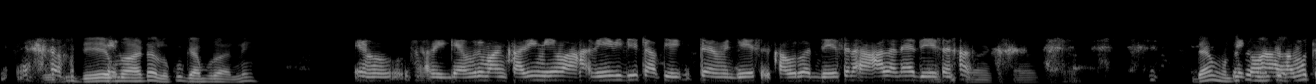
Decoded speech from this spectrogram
දේ වුණාට ලොකු ගැඹුරක් නේ. ඔව් හරි ගැඹුරු මං කලින් මේ මේ විදිහට අපි මේ දේශ කවුරුවත් දේශනා අහලා නැහැ දේශනා. දැන් හොඳට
